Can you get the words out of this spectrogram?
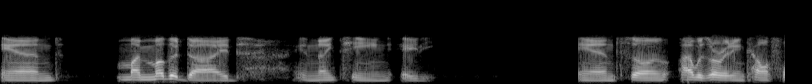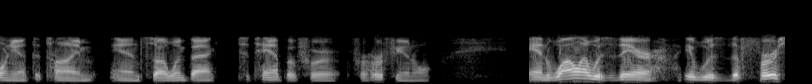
And my mother died in 1980. And so I was already in California at the time, and so I went back to Tampa for for her funeral. And while I was there, it was the first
